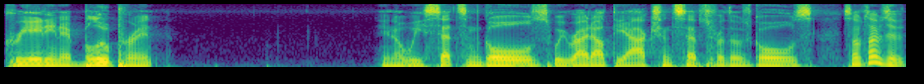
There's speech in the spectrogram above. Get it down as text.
creating a blueprint, you know, we set some goals, we write out the action steps for those goals. Sometimes it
